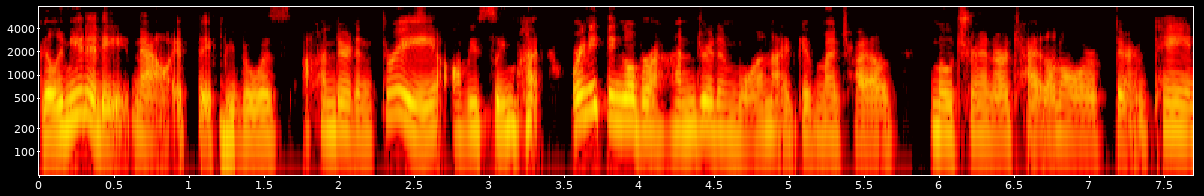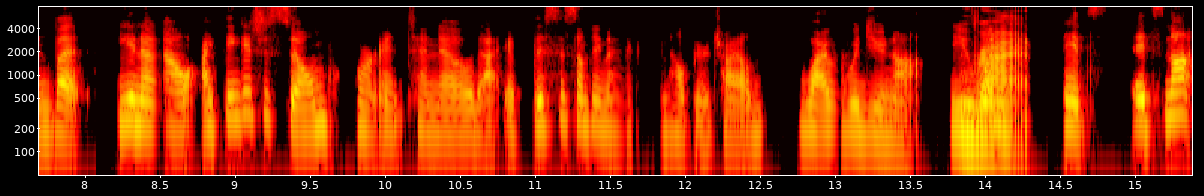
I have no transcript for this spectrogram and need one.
build immunity. Now, if their mm. fever was 103, obviously, my, or anything over 101, I'd give my child Motrin or Tylenol or if they're in pain. But, you know, I think it's just so important to know that if this is something that can help your child, why would you not? You wouldn't it's it's not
